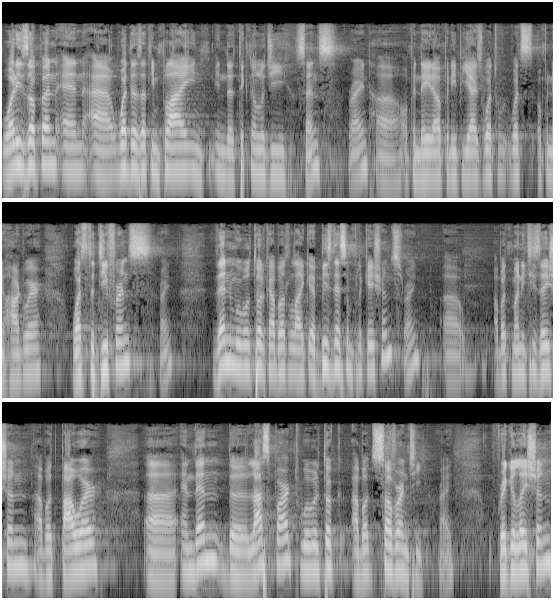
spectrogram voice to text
What is open and uh, what does that imply in, in the technology sense, right? Uh, open data, open APIs, what, what's open hardware? What's the difference, right? Then we will talk about like uh, business implications, right? Uh, about monetization, about power. Uh, and then the last part, we will talk about sovereignty, right? Regulation,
